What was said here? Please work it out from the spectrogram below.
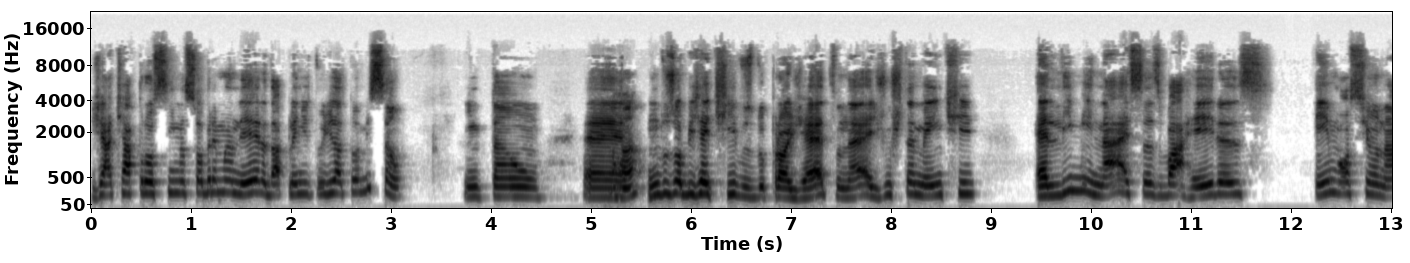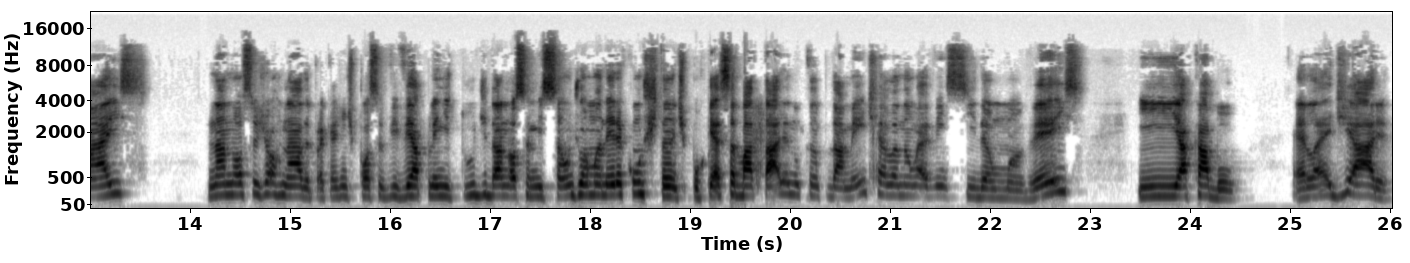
já te aproxima sobremaneira da plenitude da tua missão. Então, é, uhum. um dos objetivos do projeto né, é justamente eliminar essas barreiras emocionais na nossa jornada, para que a gente possa viver a plenitude da nossa missão de uma maneira constante, porque essa batalha no campo da mente, ela não é vencida uma vez e acabou. Ela é diária.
